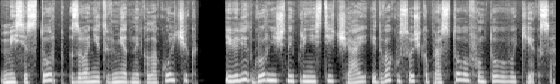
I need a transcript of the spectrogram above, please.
Миссис Торп звонит в медный колокольчик и велит горничной принести чай и два кусочка простого фунтового кекса.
